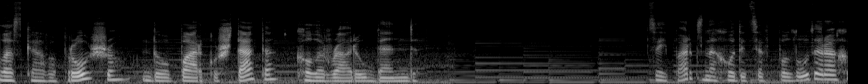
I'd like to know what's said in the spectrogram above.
Ласкаво прошу до парку штата Колорадо Бенд. Цей парк знаходиться в полуторах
